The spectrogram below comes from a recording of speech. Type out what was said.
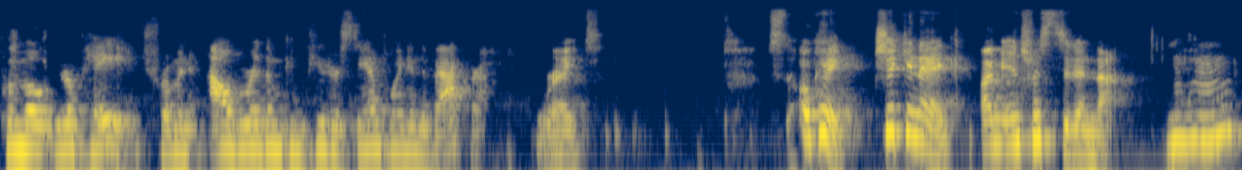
promote your page from an algorithm computer standpoint in the background. Right. So, okay, chicken egg. I'm interested in that. Mm-hmm.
